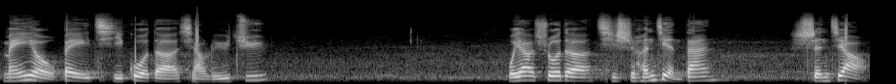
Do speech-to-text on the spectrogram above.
没有被骑过的小驴驹。我要说的其实很简单：身教、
